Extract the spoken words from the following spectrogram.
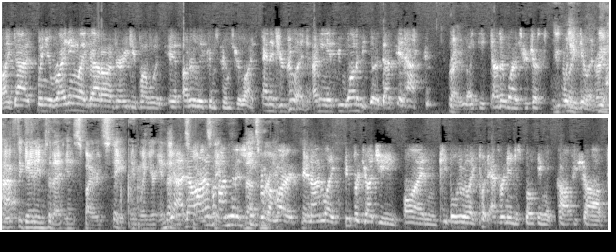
like that, when you're writing like that on a very deep level, it, it utterly consumes your life. And if you're good, I mean, if you want to be good, that it has to. Right. Like otherwise, you're just You, what are you doing? Right. You have to get into that inspired state, and when you're in that Yeah, no, I'm, state, I'm going to speak from the heart, and I'm like super judgy on people who like put effort into smoking at coffee shop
